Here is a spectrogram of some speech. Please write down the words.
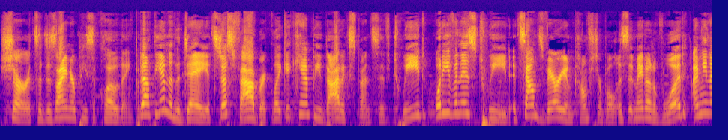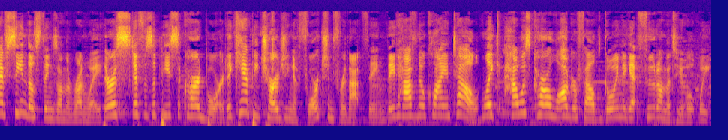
Sure, it's a designer piece of clothing, but at the end of the day, it's just fabric, like it can't be that expensive. Tweed? What even is tweed? It sounds very uncomfortable. Is it made out of wood? I mean, I've seen those things on the runway. They're as stiff as a piece of cardboard. They can't be charging a fortune for that thing. They'd have no clientele. Like, how is Karl Lagerfeld going to get food on the table? Wait,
